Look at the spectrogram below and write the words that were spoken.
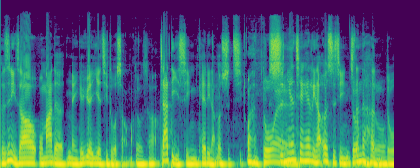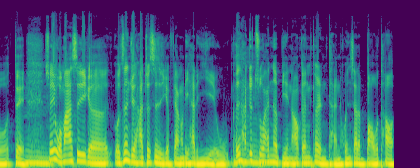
可是你知道我妈的每个月业绩多少吗？多少？加底薪可以领到二十几，哇，很多欸！十年前可以领到二十几，真的很多。对，嗯，所以我妈是一个，我真的觉得她就是一个非常厉害的业务。可是她就坐在那边，然后跟客人谈婚纱的包套、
